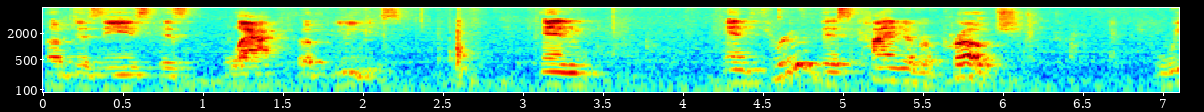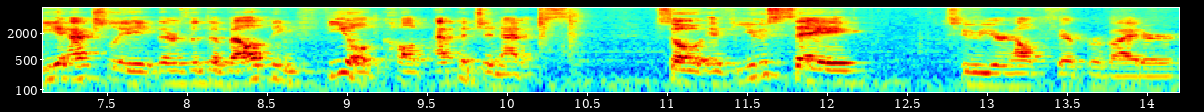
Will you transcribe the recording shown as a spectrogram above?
of disease is lack of ease. And, and through this kind of approach, we actually, there's a developing field called epigenetics. So if you say to your healthcare provider,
